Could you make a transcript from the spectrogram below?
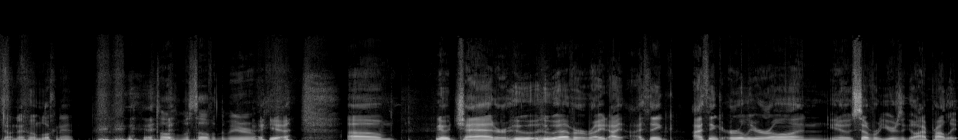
don't know who I'm looking at. Talking to myself in the mirror. yeah. Um, you know, Chad or who whoever, right? I, I think I think earlier on, you know, several years ago, I probably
